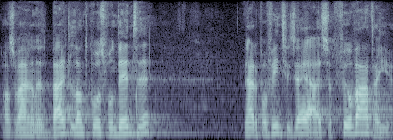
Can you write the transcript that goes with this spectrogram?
als waren het buitenlandcorrespondenten, naar de provincie zeiden, ja, er is veel water hier.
